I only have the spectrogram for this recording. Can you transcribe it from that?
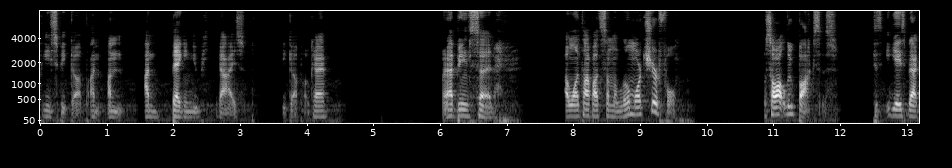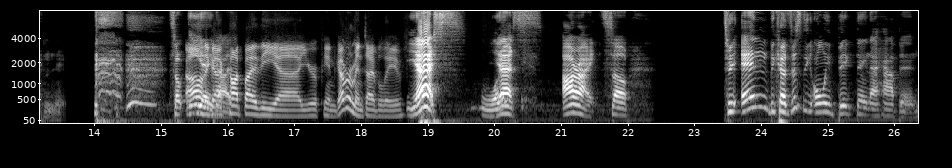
please speak up. I'm I'm I'm begging you guys, speak up, okay? With that being said, I want to talk about something a little more cheerful. Let's talk about loot boxes, because EA's back in the news. so Oh, EA they got guys- caught by the uh, European government, I believe. Yes. What? Yes. All right. So to end because this is the only big thing that happened.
